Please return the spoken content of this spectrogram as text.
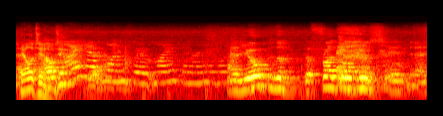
Elgin. Elgin. Elgin? I have one for Mike and I have one. And you open the, the front opens, and, and,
